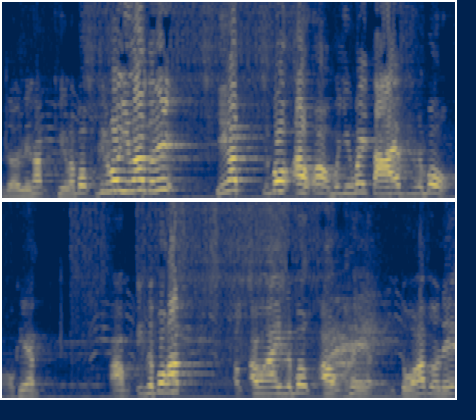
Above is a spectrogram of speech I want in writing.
เดี๋ยวนี้ครับคิรัมโบคิรัมโบยิงแล้วตัวนี้ยิงครับคิรัมโบเอาเอามายิงไม่ตายครับคิรัมโบโอเคครับเอาอีกคิรัมโบครับเอาเอาไงคิรัมโบเอาโอเคตัวครับตัวนี้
